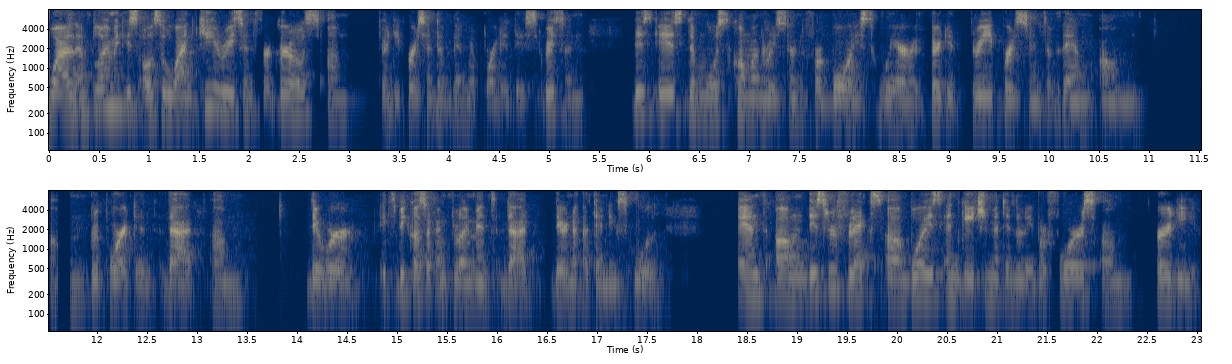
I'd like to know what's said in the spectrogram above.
while employment is also one key reason for girls, 20% um, of them reported this reason. This is the most common reason for boys, where 33% of them um, um, reported that they were. It's because of employment that they're not attending school. And um, this reflects uh, boys' engagement in the labor force um, early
